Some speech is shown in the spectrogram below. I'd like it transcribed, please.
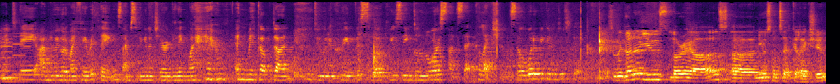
And today I'm doing one of my favorite things. I'm sitting in a chair getting my hair and makeup done do to create this look using the L'Or Sunset collection. So what are we going to do today? So we're gonna use L'Oreal's uh, new Sunset collection.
